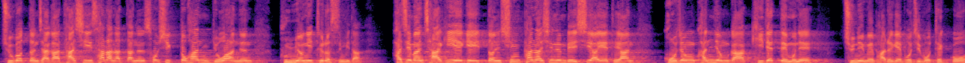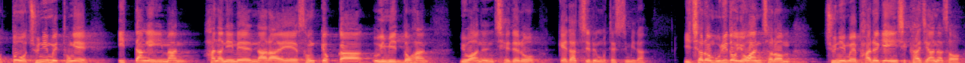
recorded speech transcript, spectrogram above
죽었던 자가 다시 살아났다는 소식 또한 요한은 분명히 들었습니다. 하지만 자기에게 있던 심판하시는 메시아에 대한 고정관념과 기대 때문에 주님을 바르게 보지 못했고 또 주님을 통해 이 땅에 임한 하나님의 나라의 성격과 의미 또한 요한은 제대로 깨닫지를 못했습니다. 이처럼 우리도 요한처럼 주님을 바르게 인식하지 않아서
